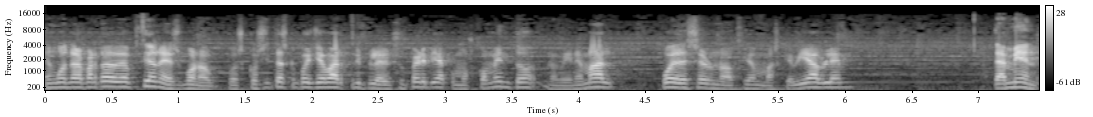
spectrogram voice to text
En cuanto al apartado de opciones, bueno, pues cositas que podéis llevar triple en Superbia, como os comento, no viene mal, puede ser una opción más que viable. También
